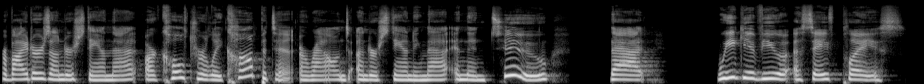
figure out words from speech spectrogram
providers understand that, are culturally competent around understanding that. And then two, that we give you a safe place.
